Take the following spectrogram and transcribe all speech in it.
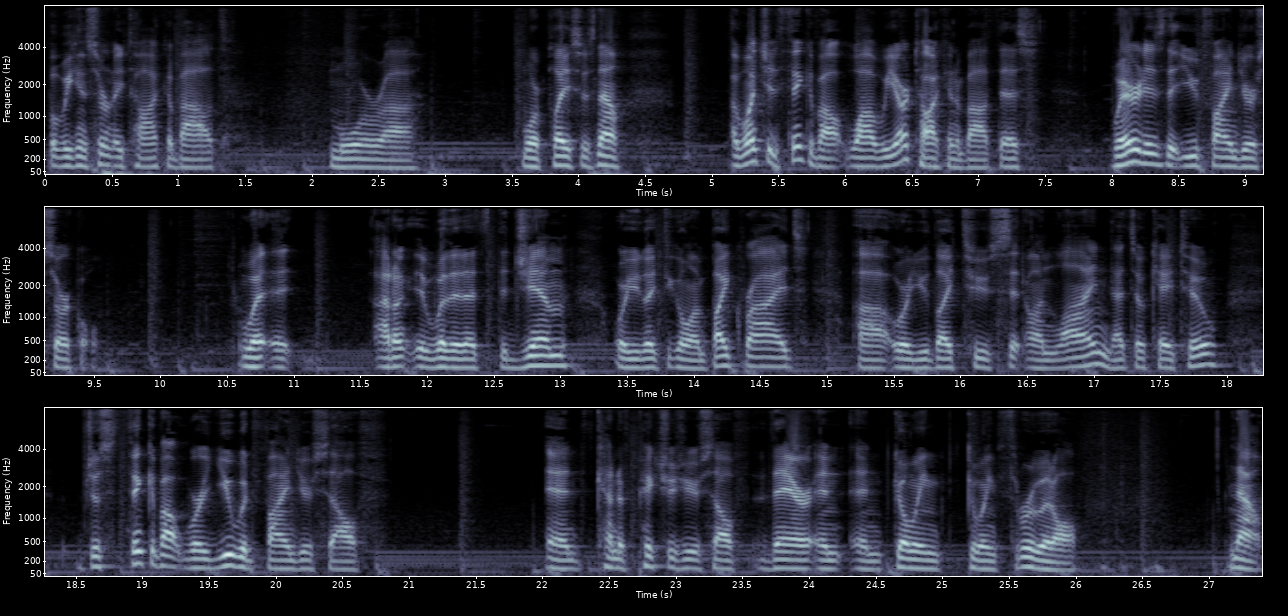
but we can certainly talk about more uh, more places. Now, I want you to think about while we are talking about this where it is that you find your circle. What it, I don't whether that's the gym or you like to go on bike rides uh, or you'd like to sit online. That's okay too. Just think about where you would find yourself and kind of picture yourself there and, and going going through it all. Now,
